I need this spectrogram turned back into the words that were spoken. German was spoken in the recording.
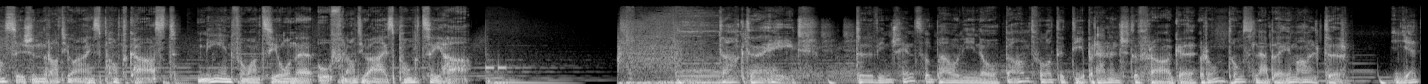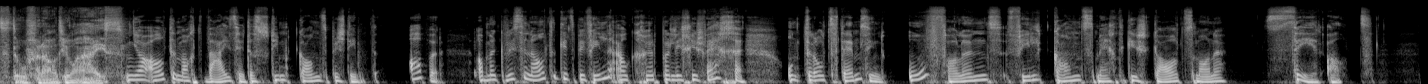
Das ist ein Radio 1 Podcast. Mehr Informationen auf radio1.ch. Dr. Age. Der Vincenzo Paolino beantwortet die brennendsten Fragen rund ums Leben im Alter. Jetzt auf Radio 1. Ja, Alter macht weise, das stimmt ganz bestimmt. Aber ab einem gewissen Alter gibt es bei vielen auch körperliche Schwächen. Und trotzdem sind auffallend viele ganz mächtige Staatsmänner sehr alt.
